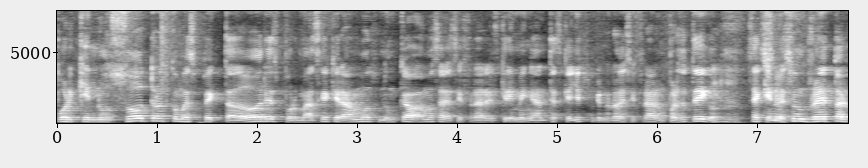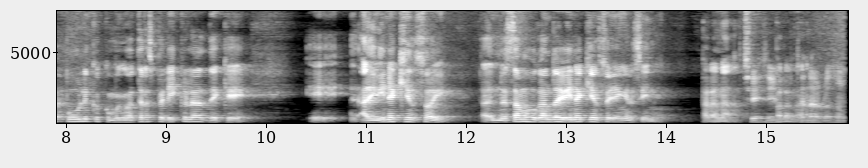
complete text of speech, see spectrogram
Porque nosotros como espectadores, por más que queramos, nunca vamos a descifrar el crimen antes que ellos porque no lo descifraron. Por eso te digo, o sea, que no es un reto al público como en otras películas de que eh, adivina quién soy. No estamos jugando adivina quién soy en el cine. Para nada. Sí, sí, para nada. Razón.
